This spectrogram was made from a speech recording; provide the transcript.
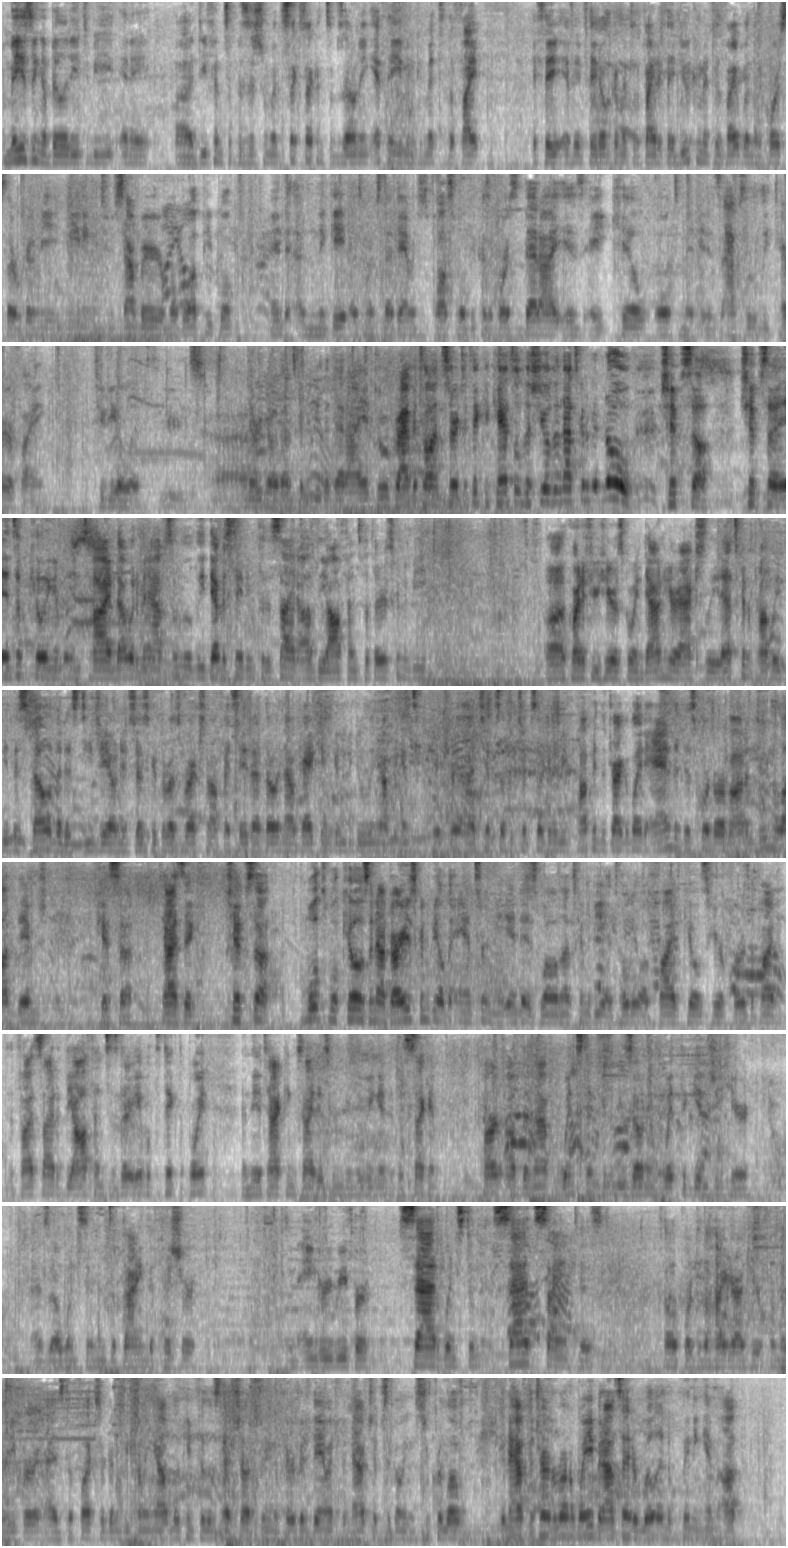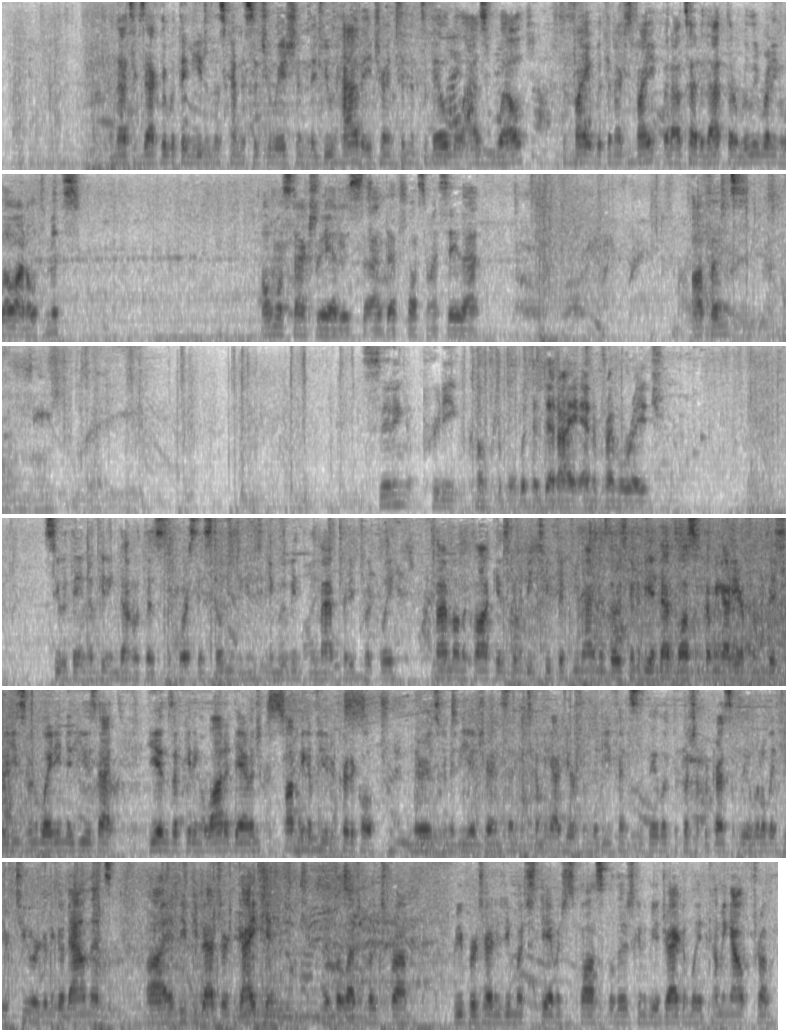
amazing ability to be in a uh, defensive position with six seconds of zoning if they even commit to the fight. If they if, if they don't commit to the fight, if they do commit to the fight, then of course they're going to be needing to sound barrier, bubble up people, and uh, negate as much of that damage as possible because of course Deadeye is a kill ultimate. It is absolutely terrifying to deal with. And there we go. That's going to be the Deadeye into a Graviton Surge. If they can cancel the shield, and that's going to be... No! Chipsa. Chipsa ends up killing him in time. That would have been absolutely devastating for the side of the offense, but there's going to be uh, quite a few heroes going down here, actually. That's going to probably be the spell of it as DJ Onage does get the Resurrection off. I say that, though, and now Gaiken going to be dueling up against uh, Chipsa. The Chipsa going to be popping the Dragon Blade and the Discord Orb on him, doing a lot of damage. Kissa, Tazik, Chipsa, multiple kills, and now Darius is going to be able to answer in the end as well, and that's going to be a total of five kills here for the five, the five side of the offense as they're able to take the point, and the attacking side is going to be moving into the second part of the map. Winston going to be zoning with the Genji here, as uh, Winston ends up dying to Fisher. It's an angry Reaper. Sad Winston, sad scientist. Teleport to the high ground here from the Reaper as Deflects are going to be coming out looking for those headshots, doing a fair bit of damage, but now Chipsa are going super low. Going to have to try to run away, but Outsider will end up cleaning him up and that's exactly what they need in this kind of situation. They do have a Transcendence available as well to fight with the next fight, but outside of that, they're really running low on ultimates. Almost actually at his uh, Death Blossom, I say that. Offense. Sitting pretty comfortable with a Deadeye and a Primal Rage see what they end up getting done with this. Of course, they still need to continue moving through the map pretty quickly. Time on the clock is going to be 2.59 as there's going to be a Death Blossom coming out here from Fisher. He's been waiting to use that. He ends up getting a lot of damage, popping a few to critical. There is going to be a Transcendence coming out here from the defense as they look to push up aggressively a little bit here. Two are going to go down. That's uh, MVP Badger and Gaiken that the left clicks from. Reaper trying to do much damage as possible. There's going to be a Dragon Blade coming out from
